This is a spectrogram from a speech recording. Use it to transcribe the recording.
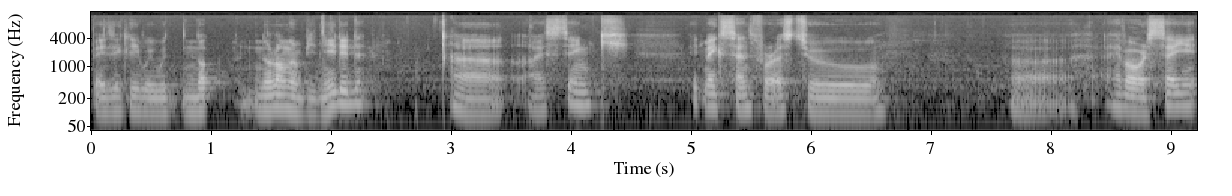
basically we would not no longer be needed. Uh, I think it makes sense for us to have our say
